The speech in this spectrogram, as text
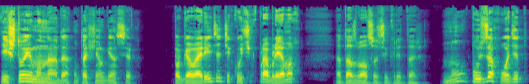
«И что ему надо?» — уточнил генсек. «Поговорить о текущих проблемах», — отозвался секретарь. Ну, пусть заходит.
